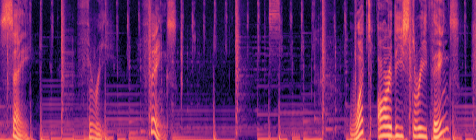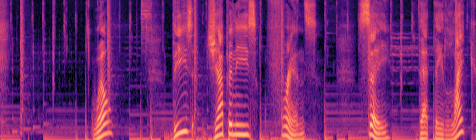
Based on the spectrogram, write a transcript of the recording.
say three things. What are these three things? Well, these Japanese friends say that they like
